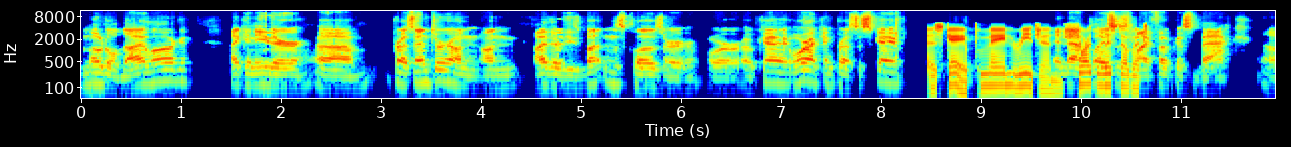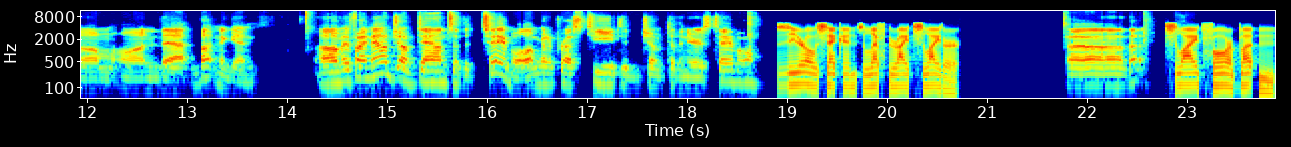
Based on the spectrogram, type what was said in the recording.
modal dialogue. I can either uh, press enter on, on either of these buttons, close or, or okay, or I can press escape, Escape main region. and that Short places my focus back um, on that button again. Um, If I now jump down to the table, I'm going to press T to jump to the nearest table. zero seconds left right slider. Uh, That Slide 4 button.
